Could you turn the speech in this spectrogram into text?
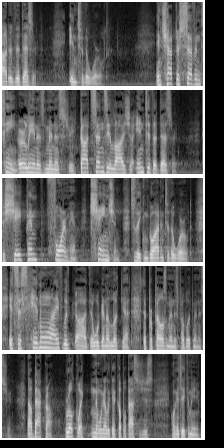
out of the desert into the world. In chapter 17, early in his ministry, God sends Elijah into the desert to shape him, form him, change him so they can go out into the world. It's this hidden life with God that we're going to look at that propels him in his public ministry. Now, background, real quick, and then we're going to look at a couple passages. We're going to take communion.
